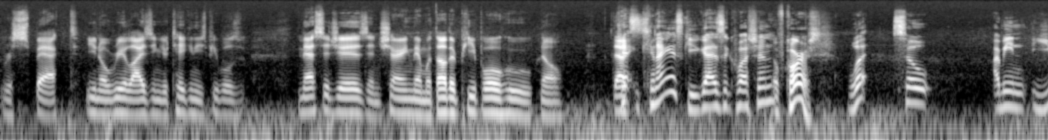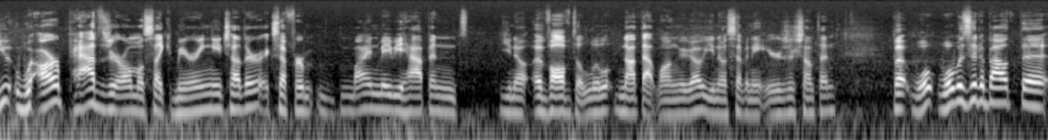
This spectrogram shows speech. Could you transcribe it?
respect. You know, realizing you're taking these people's messages and sharing them with other people who you know. Can, That's can I ask you guys a question? of course. What? So, I mean, you our paths are almost like mirroring each other, except for mine maybe happened, you know, evolved a little not that long ago, you know, seven eight years or something. But what what was it about the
